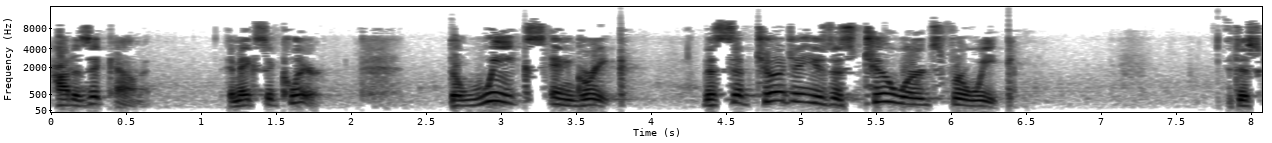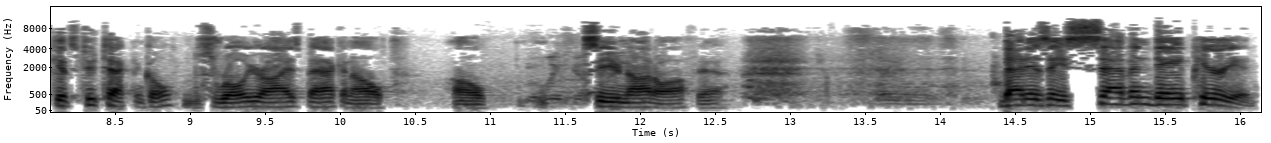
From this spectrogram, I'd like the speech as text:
How does it count it? It makes it clear. The weeks in Greek. The Septuagint uses two words for week. If this gets too technical, just roll your eyes back and I'll I'll see you nod off, yeah. That is a seven day period.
